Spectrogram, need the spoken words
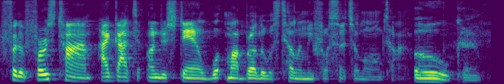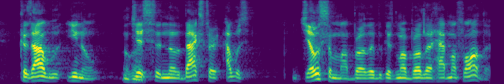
for the first time, I got to understand what my brother was telling me for such a long time. Oh, okay. Because I was, you know, just another backstory. I was jealous of my brother because my brother had my father,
